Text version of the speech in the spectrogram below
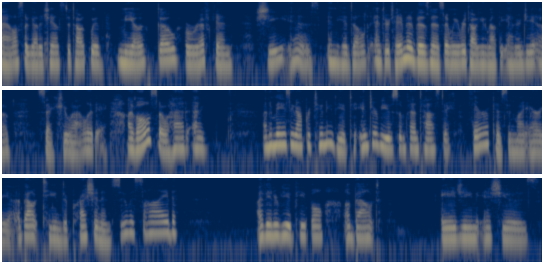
I also got a chance to talk with Miyoko Rifkin. She is in the adult entertainment business, and we were talking about the energy of sexuality. I've also had a an amazing opportunity to interview some fantastic therapists in my area about teen depression and suicide. I've interviewed people about aging issues,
